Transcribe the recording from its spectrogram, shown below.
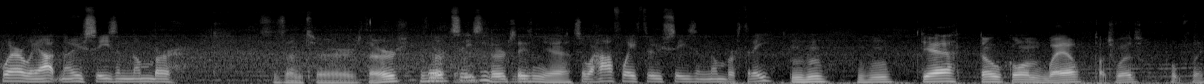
where are we at now? Season number. Is into third. Third it? season? Third season, yeah. So we're halfway through season number three. Mhm. Mhm. Yeah. No, going well. Touch wood. Hopefully,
